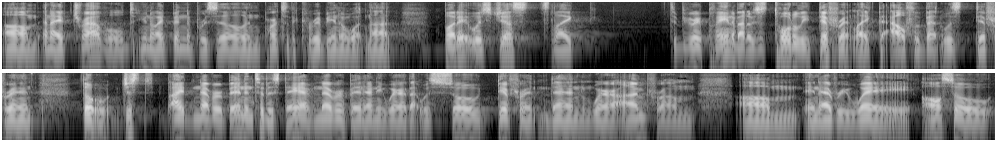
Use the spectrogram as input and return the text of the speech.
Um, and I had traveled, you know, I'd been to Brazil and parts of the Caribbean and whatnot. But it was just like to be very plain about it, it was just totally different. Like the alphabet was different. Though just I'd never been, and to this day I've never been anywhere that was so different than where I'm from um, in every way. Also,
